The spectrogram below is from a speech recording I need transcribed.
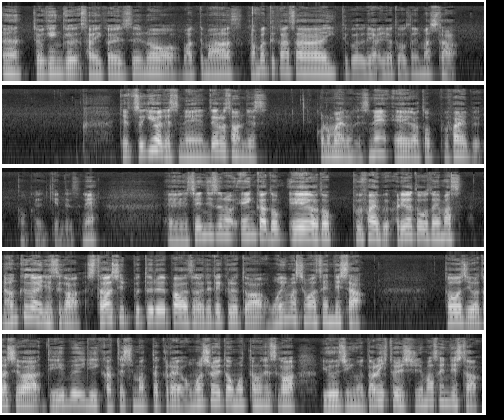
うん、ジョギング再開するのを待ってます。頑張ってください。ということで、ありがとうございました。で、次はですね、ゼロさんです。この前のですね、映画トップ5の件ですね。えー、先日の演歌ド映画トップ5ありがとうございます。ランク外ですが、スターシップトゥルーパーズが出てくるとは思いもしませんでした。当時私は DVD 買ってしまったくらい面白いと思ったのですが、友人は誰一人知りませんでした。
